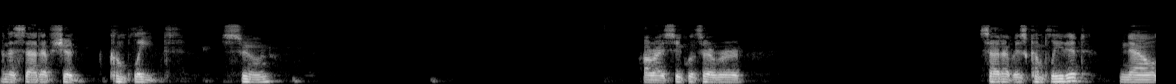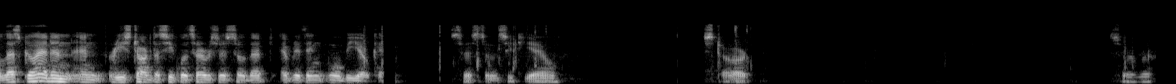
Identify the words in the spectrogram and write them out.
And the setup should complete soon. All right, SQL Server setup is completed. Now let's go ahead and, and restart the SQL services so that everything will be okay. Systemctl start server.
